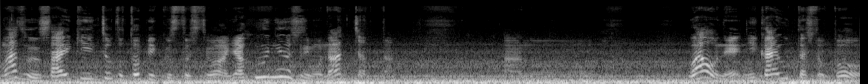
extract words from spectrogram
まず最近ちょっとトピックスとしては、ヤフーニュースにもなっちゃった。輪をね、2回打った人と、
